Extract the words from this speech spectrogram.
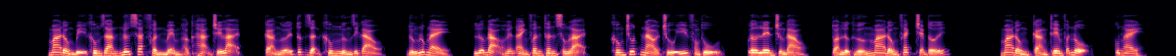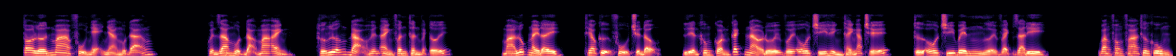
Ma đồng bị không gian nước sát phần mềm hặc hạn chế lại, cả người tức giận không ngừng rít gào. Đúng lúc này, lưỡng đạo huyễn ảnh phân thân xông lại, không chút nào chú ý phòng thủ, cơ lên trường đao, toàn lực hướng ma đồng phách chém tới. Ma đồng càng thêm phẫn nộ, cung ngay. To lớn ma phủ nhẹ nhàng một đãng, quyền ra một đạo ma ảnh, hướng lưỡng đạo huyễn ảnh phân thân vạch tới. Mà lúc này đây, theo cự phủ chuyển động, liền không còn cách nào đối với ô trí hình thành áp chế, từ ô trí bên người vạch ra đi. Băng phong phá thương khung.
